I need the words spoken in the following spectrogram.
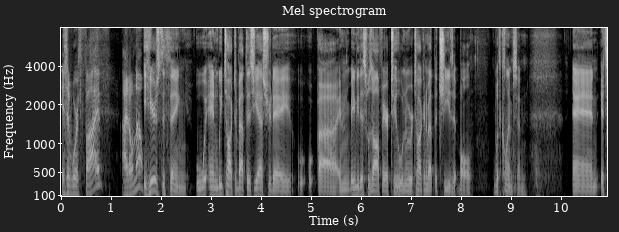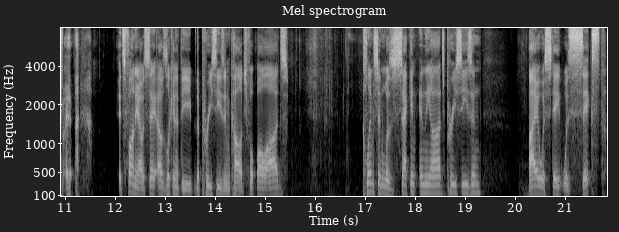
Is it worth five? I don't know. Here's the thing, and we talked about this yesterday, uh, and maybe this was off air too when we were talking about the Cheez It Bowl with Clemson. And it's it's funny. I was say I was looking at the the preseason college football odds. Clemson was second in the odds preseason. Iowa State was sixth.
